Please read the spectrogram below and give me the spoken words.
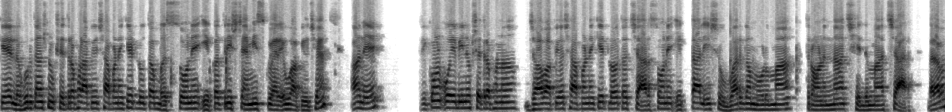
કે લઘુતાંશનું ક્ષેત્રફળ આપ્યું છે આપણને કેટલું? તો બસો ને એકત્રીસ સેમી સ્ક્વેર એવું આપ્યું છે. અને ત્રિકોણ ઓએબી નું ક્ષેત્રફળનો જવાબ આપ્યો છે આપણને કેટલો? તો ચારસો ને એકતાલીસ વર્ગમૂળમાં ત્રણ ના છેદમાં ચાર. બરાબર?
